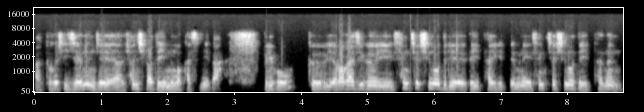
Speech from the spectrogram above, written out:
아 그것이 이제는 이제 현실화되어 있는 것 같습니다. 그리고 그 여러 가지 그 이 생체 신호들의 데이터이기 때문에 이 생체 신호 데이터는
